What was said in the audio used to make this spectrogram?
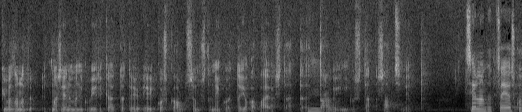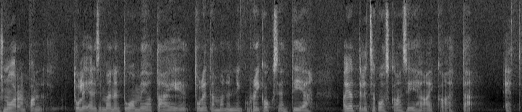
kyllä mä sanon, että, että mä olisin enemmän niin viihdekäyttö, että ei, ei koskaan ollut semmoista, niin kuin, että joka päivästä, että mm. tarvii niin sitä satsia. Että. Silloin kun se joskus nuorempan tuli ensimmäinen tuomio tai tuli tämmöinen niin rikoksen tie, ajattelitko koskaan siihen aikaan, että, että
